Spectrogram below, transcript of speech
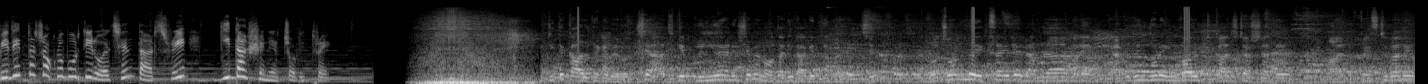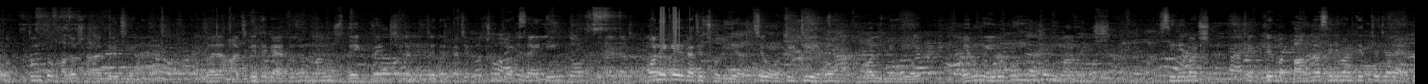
বিদিত্যা চক্রবর্তী রয়েছেন তার স্ত্রী গীতা সেনের চরিত্রে। জিতে কাল থেকে বেরোচ্ছে। আজকে প্রিমিয়ার হিসেবে ন তারিখ আগের দিন বেরোচ্ছে। প্রচণ্ড এক্সাইটেড আমরা মানে এতদিন ধরে ইনভলভ কাজটার সাথে। আর ফেস্টিভ্যালে অত্যন্ত ভালো সাড়া পেয়েছি আমরা। এবারে আজকে থেকে এতজন মানুষ দেখবেন, সেটা নিজেদের কাছে প্রচণ্ড এক্সাইটিং অনেকের কাছে ছড়িয়ে যাচ্ছে ওটিটি এবং হল মিলিয়ে। এবং এইরকম দুজন মানুষ সিনেমার ক্ষেত্রে বাংলা সিনেমার ক্ষেত্রে যারা এত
